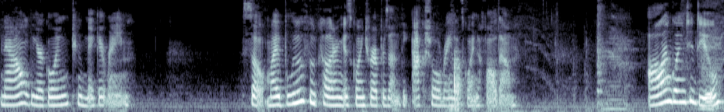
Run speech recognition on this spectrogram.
Now we are going to make it rain. So my blue food coloring is going to represent the actual rain that's going to fall down. All I'm going to do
